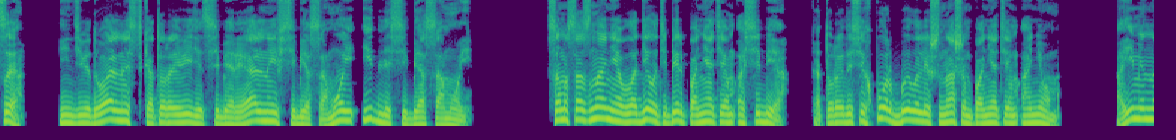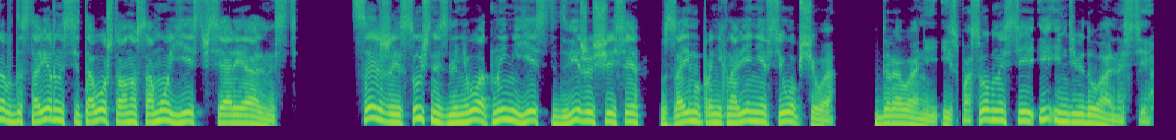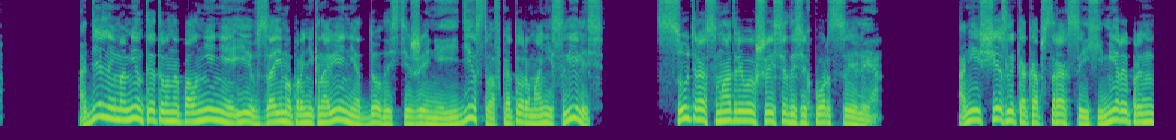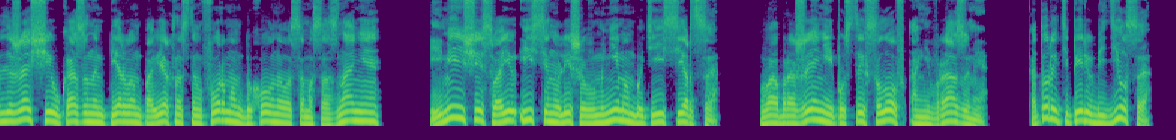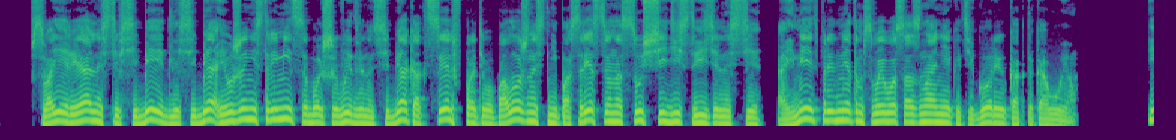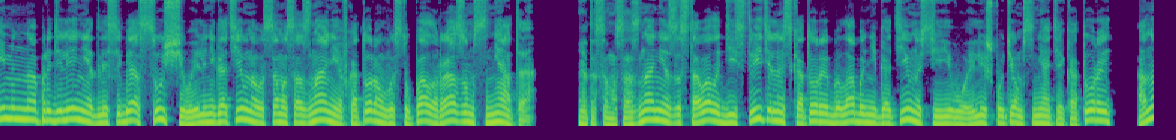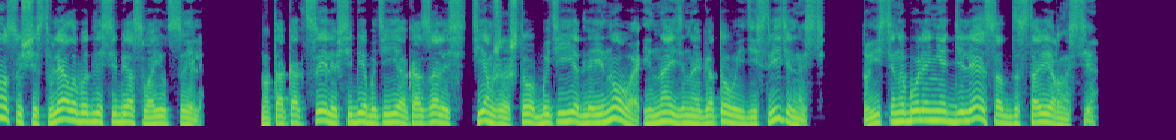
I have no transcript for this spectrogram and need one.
С. Индивидуальность, которая видит себя реальной в себе самой и для себя самой. Самосознание владело теперь понятием о себе, которое до сих пор было лишь нашим понятием о нем, а именно в достоверности того, что оно само есть вся реальность. Цель же и сущность для него отныне есть движущееся взаимопроникновение всеобщего, дарований и способностей и индивидуальности. Отдельные моменты этого наполнения и взаимопроникновения до достижения единства, в котором они слились, суть рассматривавшиеся до сих пор цели. Они исчезли как абстракции и химеры, принадлежащие указанным первым поверхностным формам духовного самосознания имеющие свою истину лишь в мнимом бытии сердца, воображении и пустых слов, а не в разуме, который теперь убедился в своей реальности в себе и для себя и уже не стремится больше выдвинуть себя как цель в противоположность непосредственно сущей действительности, а имеет предметом своего сознания категорию как таковую. Именно определение для себя сущего или негативного самосознания, в котором выступал разум, снято, это самосознание заставало действительность, которая была бы негативностью его, и лишь путем снятия которой оно осуществляло бы для себя свою цель. Но так как цели в себе бытие оказались тем же, что бытие для иного и найденная готовая действительность, то истина более не отделяется от достоверности.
